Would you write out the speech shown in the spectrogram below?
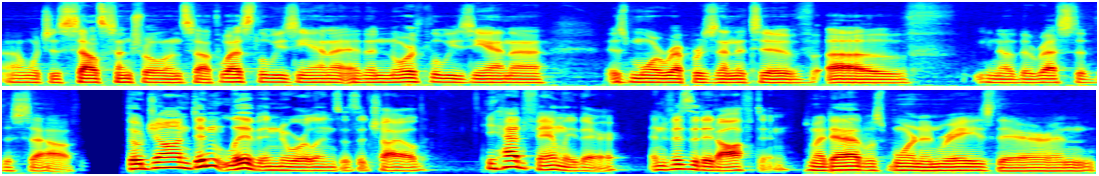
um, which is south central and southwest Louisiana, and then North Louisiana is more representative of you know the rest of the South. Though John didn't live in New Orleans as a child, he had family there and visited often. My dad was born and raised there, and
